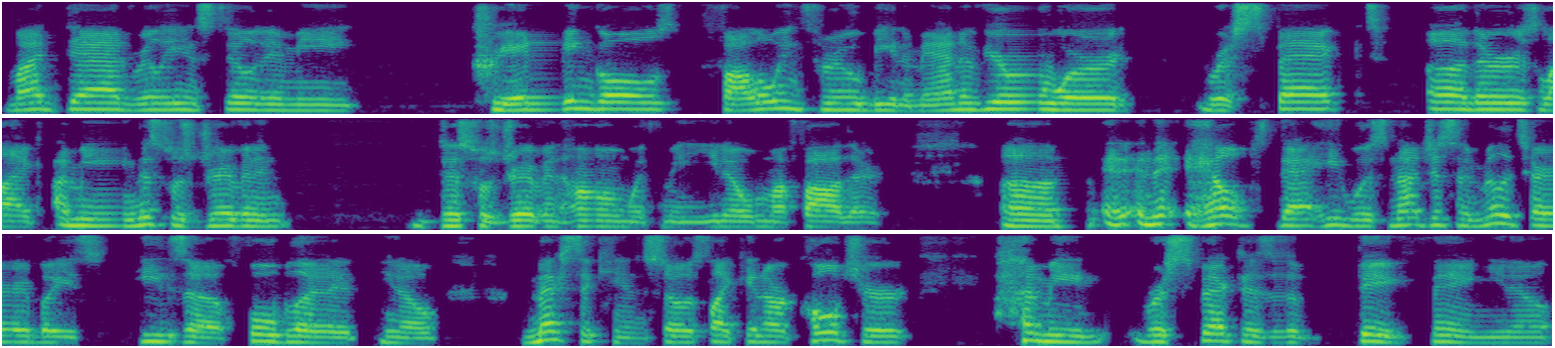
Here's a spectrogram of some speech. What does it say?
my dad really instilled in me creating goals following through being a man of your word respect others. Like, I mean, this was driven, this was driven home with me, you know, my father. Um, and, and it helped that he was not just in the military, but he's, he's a full blooded, you know, Mexican. So it's like in our culture, I mean, respect is a big thing, you know,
